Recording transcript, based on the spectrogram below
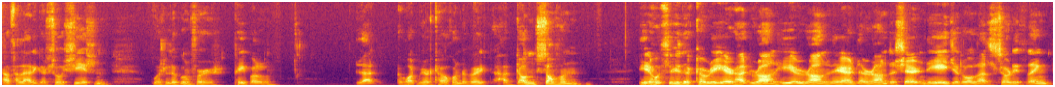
Athletic Association was looking for people that what we were talking about had done something, you know, through their career, had run here, run there, they ran to a certain age and all that sort of thing,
